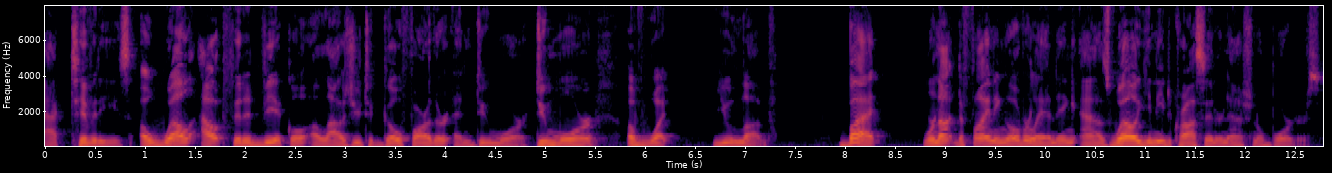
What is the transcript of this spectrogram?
activities, a well outfitted vehicle allows you to go farther and do more, do more of what you love. But we're not defining overlanding as well, you need to cross international borders.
